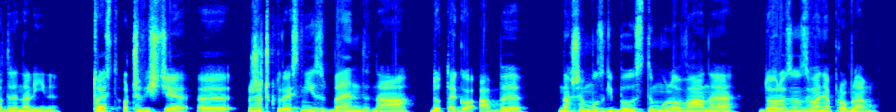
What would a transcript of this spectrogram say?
adrenaliny. To jest oczywiście e, rzecz, która jest niezbędna do tego, aby nasze mózgi były stymulowane do rozwiązywania problemów,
